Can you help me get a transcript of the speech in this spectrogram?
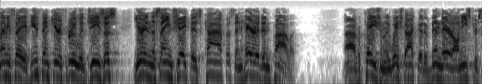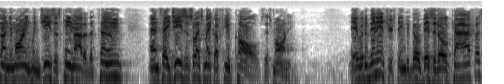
let me say, if you think you're through with Jesus, you're in the same shape as Caiaphas and Herod and Pilate. I've occasionally wished I could have been there on Easter Sunday morning when Jesus came out of the tomb and say, Jesus, let's make a few calls this morning. It would have been interesting to go visit old Caiaphas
